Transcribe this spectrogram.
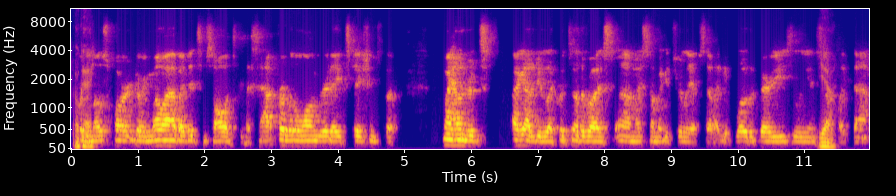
for the most part. During Moab, I did some solids because I sat for a little longer at aid stations, but my hundreds, I got to do liquids. Otherwise, uh, my stomach gets really upset. I get bloated very easily and stuff like that.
